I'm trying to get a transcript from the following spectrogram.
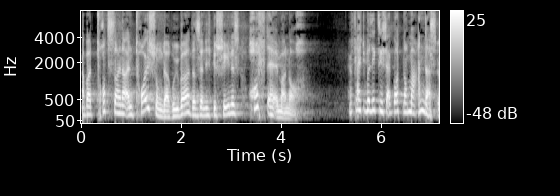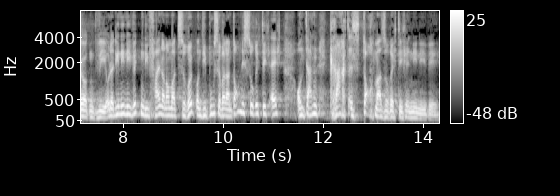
aber trotz seiner Enttäuschung darüber, dass es ja nicht geschehen ist, hofft er immer noch. Ja, vielleicht überlegt sich ja Gott noch mal anders irgendwie oder die Niniviten, die fallen dann noch mal zurück und die Buße war dann doch nicht so richtig echt und dann kracht es doch mal so richtig in Ninive.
